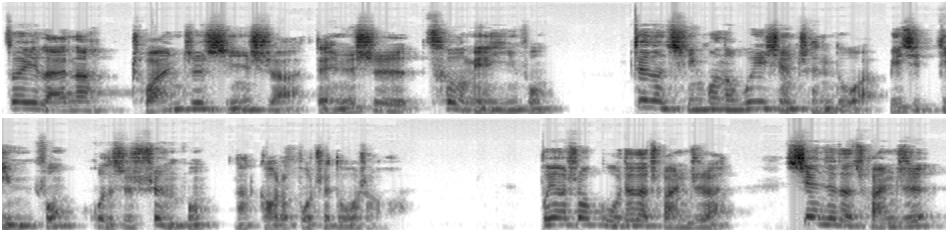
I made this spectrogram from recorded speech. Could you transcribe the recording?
这一来呢，船只行驶啊等于是侧面迎风。这种情况的危险程度啊，比起顶风或者是顺风那高了不知多少啊！不要说古代的船只啊，现在的船只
